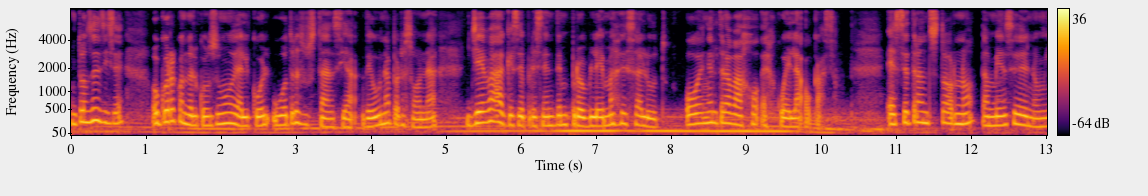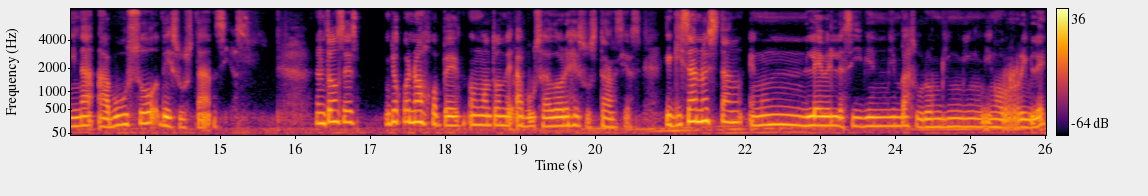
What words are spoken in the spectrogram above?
Entonces dice, ocurre cuando el consumo de alcohol u otra sustancia de una persona lleva a que se presenten problemas de salud o en el trabajo, escuela o casa. Este trastorno también se denomina abuso de sustancias. Entonces, yo conozco un montón de abusadores de sustancias que quizá no están en un level así bien, bien basurón, bien, bien, bien horrible,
